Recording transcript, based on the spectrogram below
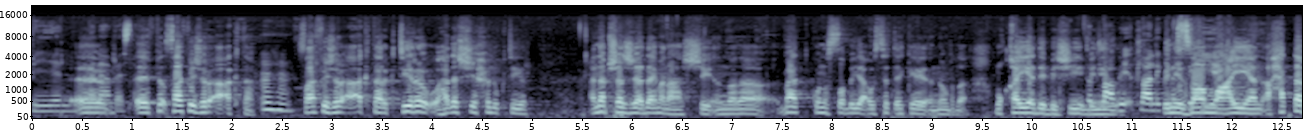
بالملابس. آه صار في جرأة أكثر صار في جرأة أكثر كثير وهذا الشيء حلو كثير أنا بشجع دائما على هالشيء إنه أنا ما تكون الصبية أو الست هيك إنه مقيدة بشيء بنظام معين. حتى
